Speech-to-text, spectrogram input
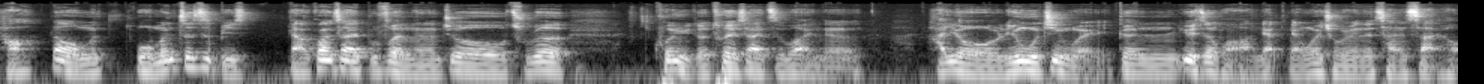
好，那我们我们这次比亚冠赛部分呢，就除了昆宇的退赛之外呢，还有林武敬伟跟岳振华两两位球员的参赛哈。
